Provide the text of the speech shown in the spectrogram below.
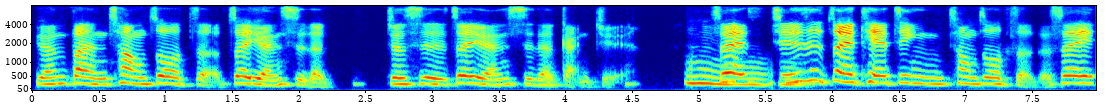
原本创作者最原始的，就是最原始的感觉，嗯，所以其实是最贴近创作者的，所以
